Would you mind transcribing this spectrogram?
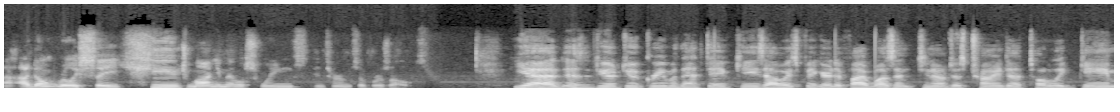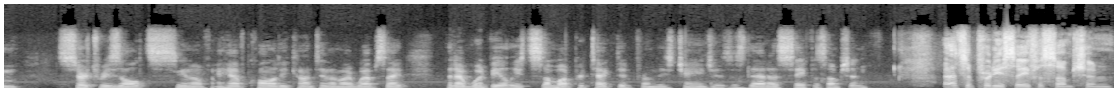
I don't really see huge monumental swings in terms of results. Yeah, do, you, do you agree with that, Dave Keys? I always figured if I wasn't, you know, just trying to totally game search results, you know, if I have quality content on my website, that I would be at least somewhat protected from these changes. Is that a safe assumption? That's a pretty safe assumption.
